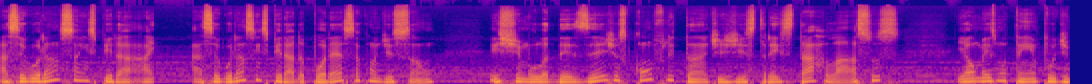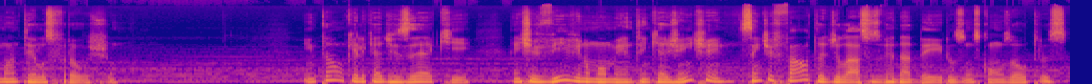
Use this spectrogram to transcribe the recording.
A segurança, inspira, a, a segurança inspirada por essa condição estimula desejos conflitantes de estreitar laços e ao mesmo tempo de mantê-los frouxos. Então, o que ele quer dizer é que a gente vive num momento em que a gente sente falta de laços verdadeiros uns com os outros,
